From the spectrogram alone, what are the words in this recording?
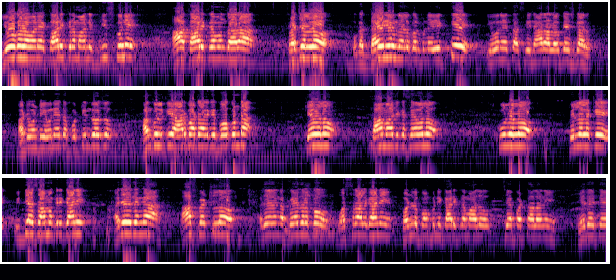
యువగళం అనే కార్యక్రమాన్ని తీసుకుని ఆ కార్యక్రమం ద్వారా ప్రజల్లో ఒక ధైర్యం నెలకొల్పిన వ్యక్తి యువనేత శ్రీ నారా లోకేష్ గారు. అటువంటి యువనేత పుట్టినరోజు అంకులకి ఆర్భాటాలకి పోకుండా కేవలం సామాజిక సేవలో స్కూళ్ళలో పిల్లలకి విద్యా సామాగ్రి కానీ అదేవిధంగా హాస్పిటల్లో అదేవిధంగా పేదలకు వస్త్రాలు కానీ పండ్లు పంపిణీ కార్యక్రమాలు చేపట్టాలని ఏదైతే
